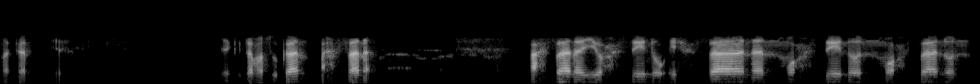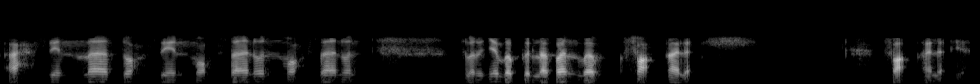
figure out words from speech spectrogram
makan ya. Ya kita masukkan ahsana ahsana yuhsinu ihsanan muhsinun muhsanun ahsin la tuhsin muhsanun muhsanun. Selanjutnya bab ke-8 bab fa'ala. Fa'ala ya.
